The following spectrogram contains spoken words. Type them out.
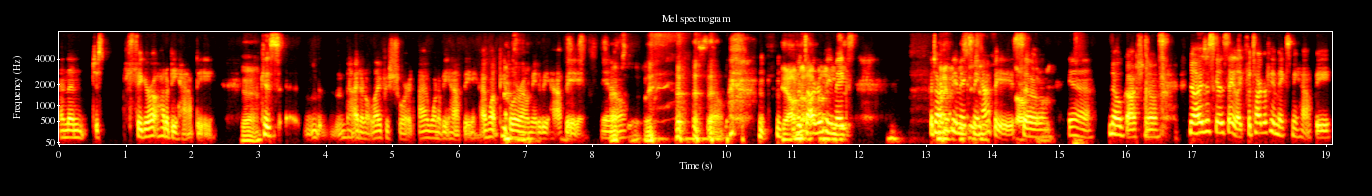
and then just figure out how to be happy. Yeah. Because mm, I don't know, life is short. I want to be happy. I want people Absolutely. around me to be happy. You know. Absolutely. so yeah, photography not, makes photography makes me happy. So yeah. No, gosh, no. No, I was just gonna say, like, photography makes me happy.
